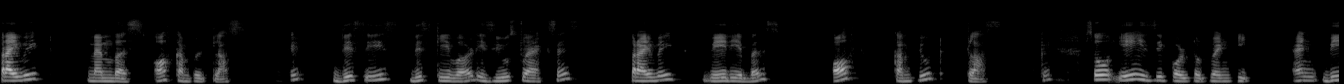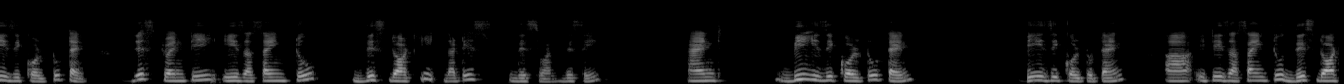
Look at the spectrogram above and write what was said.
private members of compute class. Okay? This is this keyword is used to access private variables of compute class. Okay? So a is equal to 20 and b is equal to 10 this 20 is assigned to this dot e that is this one this a and b is equal to 10 b is equal to 10 uh, it is assigned to this dot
